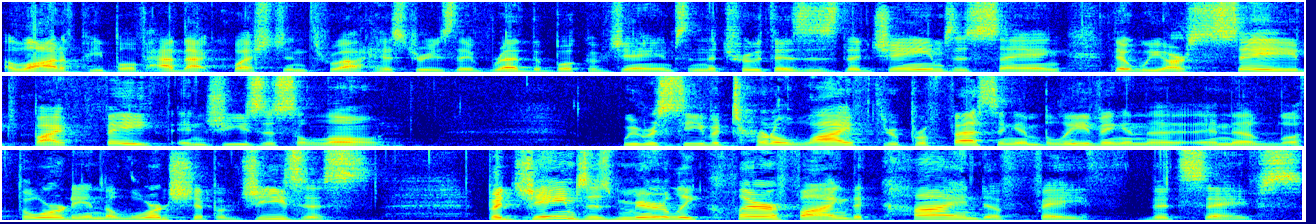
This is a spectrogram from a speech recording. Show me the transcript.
a lot of people have had that question throughout history as they've read the book of James. And the truth is, is that James is saying that we are saved by faith in Jesus alone. We receive eternal life through professing and believing in the, in the authority and the lordship of Jesus. But James is merely clarifying the kind of faith that saves.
